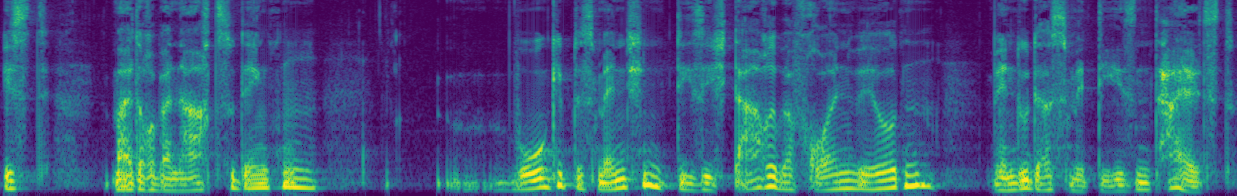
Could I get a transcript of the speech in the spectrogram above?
ist mal darüber nachzudenken, wo gibt es Menschen, die sich darüber freuen würden, wenn du das mit diesen teilst.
